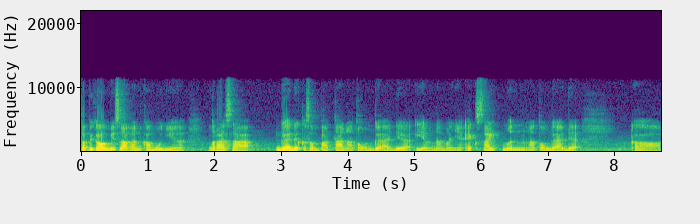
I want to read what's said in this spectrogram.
Tapi kalau misalkan kamunya ngerasa nggak ada kesempatan atau nggak ada yang namanya excitement atau nggak ada uh,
